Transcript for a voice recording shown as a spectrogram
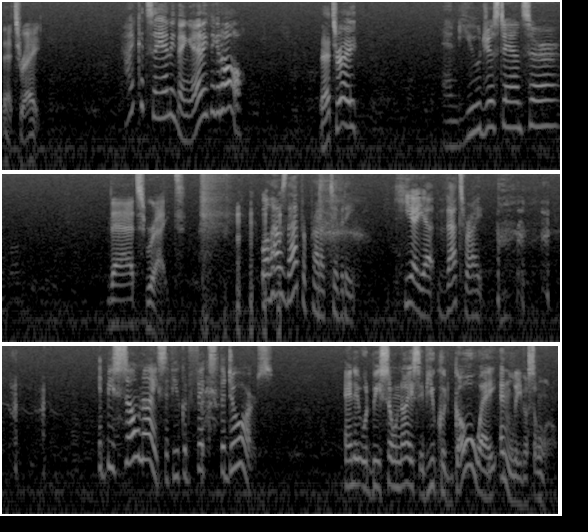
That's right. I could say anything, anything at all. That's right. And you just answer. That's right. Well, how's that for productivity? Yeah, yeah, that's right. It'd be so nice if you could fix the doors. And it would be so nice if you could go away and leave us alone.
